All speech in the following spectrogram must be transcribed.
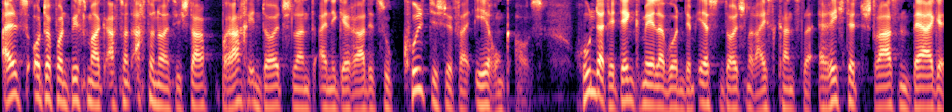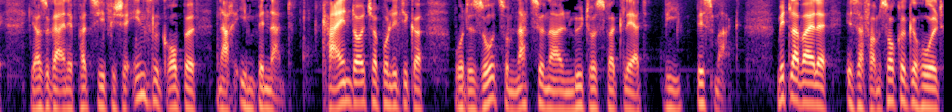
Als Otto von Bismarck 1898 starb, brach in Deutschland eine geradezu kultische Verehrung aus. Hunderte Denkmäler wurden dem ersten deutschen Reichskanzler errichtet, Straßen, Berge, ja sogar eine pazifische Inselgruppe nach ihm benannt. Kein deutscher Politiker wurde so zum nationalen Mythos verklärt wie Bismarck. Mittlerweile ist er vom Sockel geholt.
